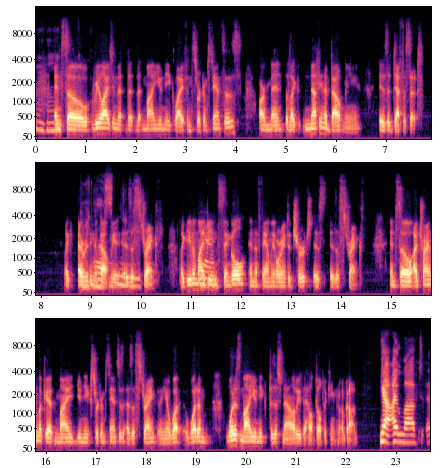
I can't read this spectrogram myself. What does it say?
Mm-hmm. And so realizing that, that that my unique life and circumstances are meant like nothing about me is a deficit. Like everything yes. about me is a strength. Like even my yeah. being single in a family oriented church is is a strength. And so I try and look at my unique circumstances as a strength and you know what what am what is my unique positionality to help build the kingdom of God. Yeah, I loved uh,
